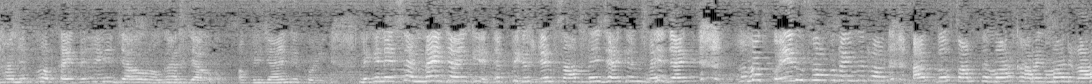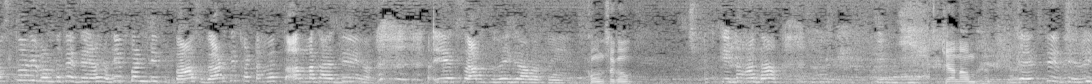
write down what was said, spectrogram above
थाने फ़ोन कर दे हैं जाओ घर जाओ अभी जाएँगे कोई। लेकिन ऐसे हम नहीं जाएँगे जब तक डीएम साहब नहीं जाएँगे हम नहीं जाएँगे। हमें कोई इंसाफ नहीं मिल रहा। आज दो साल से मार खा रहे हमारे रास्ता भी बंद कर दे हैं। पंडित बाँस गाड़ के कटा है तार लगा दे एक साल से नहीं गावत हैं। कौन सा गाँव? किलाना क्या नाम है? जैसे देवी।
